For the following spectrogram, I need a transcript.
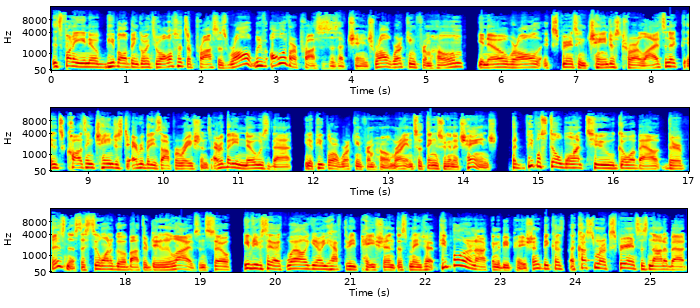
It's funny, you know, people have been going through all sorts of processes. We're all, we've, all of our processes have changed. We're all working from home. You know, we're all experiencing changes to our lives and it, it's causing changes to everybody's operations. Everybody knows that, you know, people are working from home, right? And so things are going to change, but people still want to go about their business. They still want to go about their daily lives. And so even if you say like, well, you know, you have to be patient, this may, people are not going to be patient because a customer experience is not about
